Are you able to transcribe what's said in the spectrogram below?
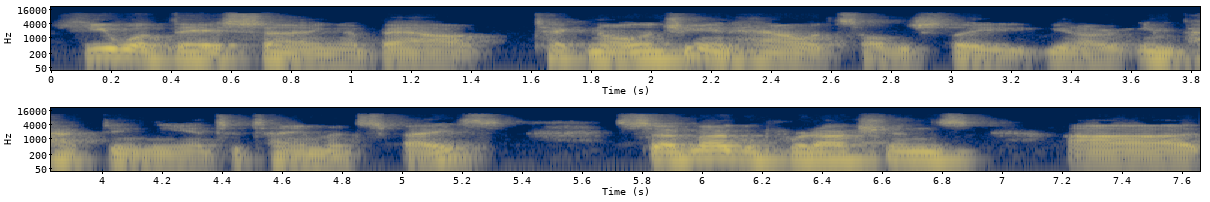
hear what they're saying about technology and how it's obviously you know impacting the entertainment space. So Mogul Productions, uh,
